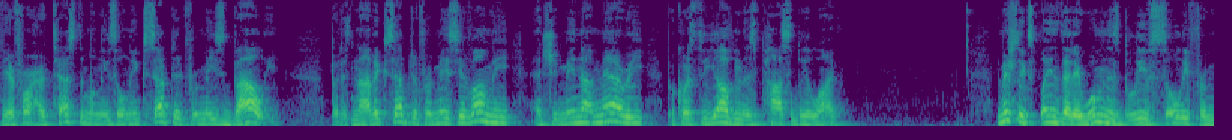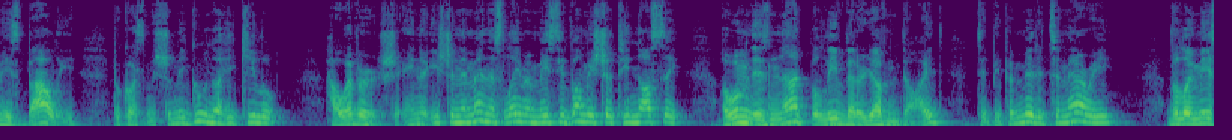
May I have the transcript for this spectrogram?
Therefore, her testimony is only accepted for Meis Bali, but is not accepted for Meis Yavami, and she may not marry because the Yavam is possibly alive. The Mishnah explains that a woman is believed solely for Meis Bali because Mishumiguna Hikilu. However, She'ena Isha Nemenes Leimer Meis Yavami Shetinase. A woman is not believed that her Yavam died to be permitted to marry and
